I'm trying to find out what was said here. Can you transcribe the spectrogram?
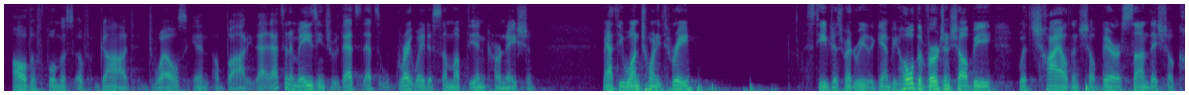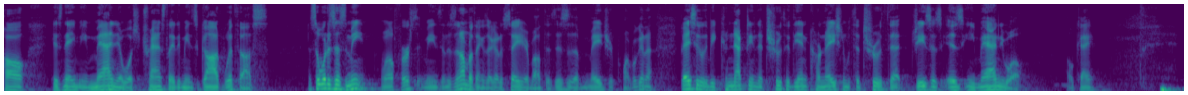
All the fullness of God dwells in a body. That, that's an amazing truth. That's, that's a great way to sum up the incarnation. Matthew 1 23 Steve just read, read it again. Behold, the virgin shall be with child and shall bear a son. They shall call his name Emmanuel, which translated means God with us. And so, what does this mean? Well, first, it means, and there's a number of things I got to say here about this. This is a major point. We're going to basically be connecting the truth of the incarnation with the truth that Jesus is Emmanuel. Okay?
